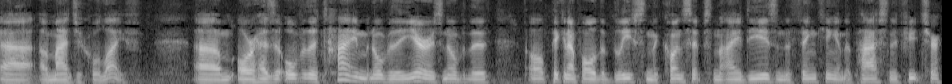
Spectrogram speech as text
uh, a magical life, um, or has it over the time and over the years and over the all picking up all the beliefs and the concepts and the ideas and the thinking and the past and the future,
